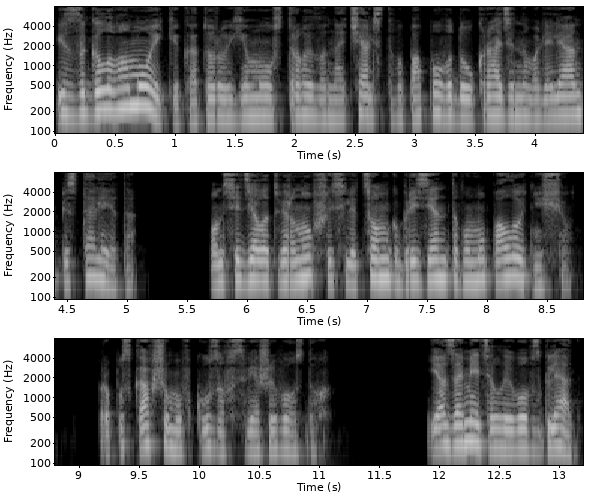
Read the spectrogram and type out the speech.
из-за головомойки, которую ему устроило начальство по поводу украденного Лилиан пистолета. Он сидел, отвернувшись лицом к брезентовому полотнищу, пропускавшему в кузов свежий воздух. Я заметила его взгляд.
